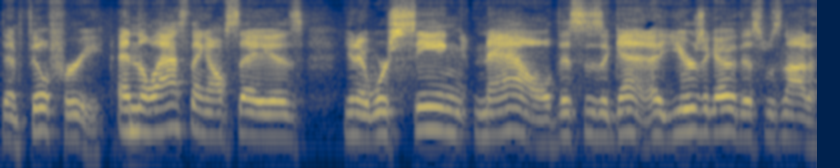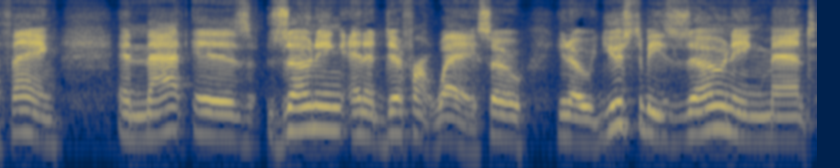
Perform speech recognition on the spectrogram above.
then feel free. And the last thing I'll say is, you know, we're seeing now, this is again, uh, years ago, this was not a thing, and that is zoning in a different way. So, you know, used to be zoning meant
